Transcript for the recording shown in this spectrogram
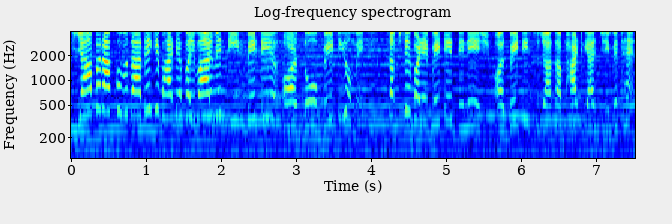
यहाँ पर आपको बता दें कि भाटिया परिवार में तीन बेटे और दो बेटियों में सबसे बड़े बेटे दिनेश और बेटी सुजाता भाटिया जीवित हैं।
